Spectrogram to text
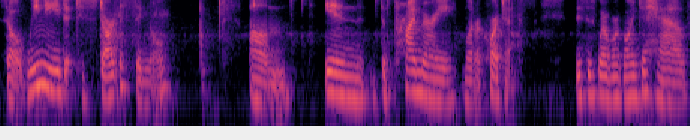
So we need to start a signal um, in the primary motor cortex. This is where we're going to have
